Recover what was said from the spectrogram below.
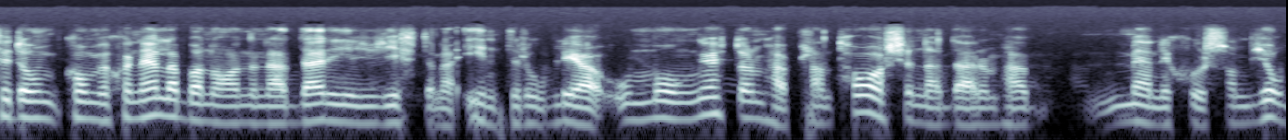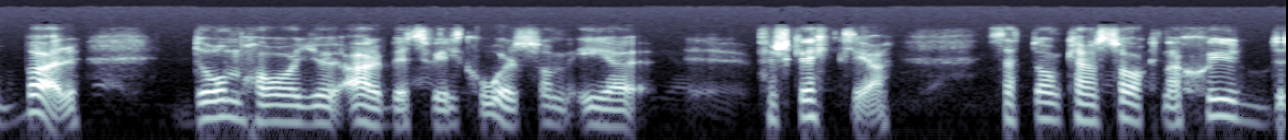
för de konventionella bananerna, där är ju gifterna inte roliga och många av de här plantagerna där de här människor som jobbar, de har ju arbetsvillkor som är eh, förskräckliga så att de kan sakna skydd.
